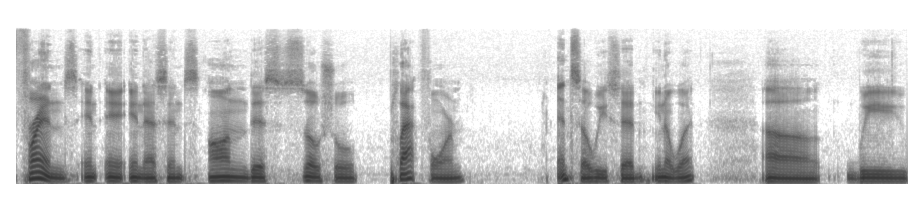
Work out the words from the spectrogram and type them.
friends in, in, in essence on this social platform. And so we said, you know what? Uh, we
